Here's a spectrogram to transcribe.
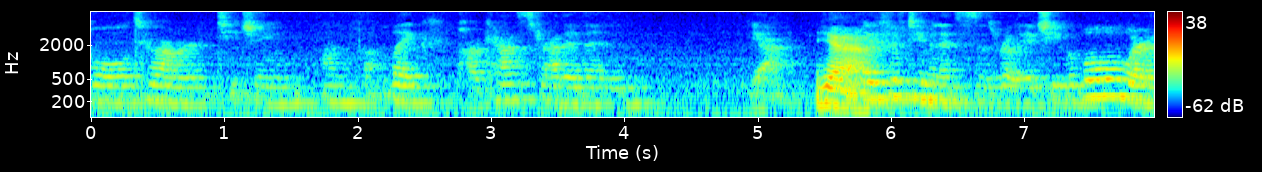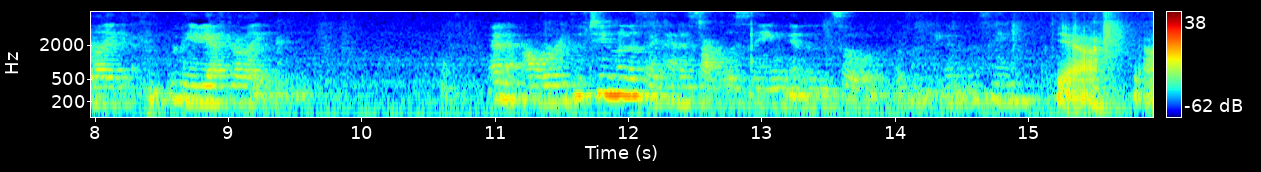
whole two-hour teaching on like podcast rather than, yeah, Yeah. like 15 minutes is really achievable. Where like maybe after like an hour and fifteen minutes, I kind of stop listening, and so it wasn't even the same. Yeah, yeah.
